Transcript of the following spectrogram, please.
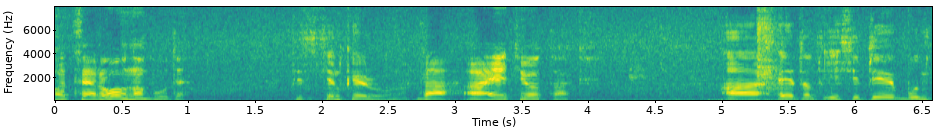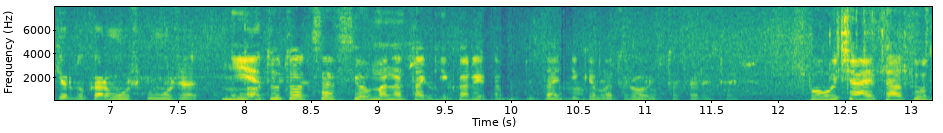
Оце ровно буде. Під стінкою ровно. Да. А эти отак. А этот, если ты бункерну кормушку, може... Ні, отак тут піти? оце все, в мене такі корита будуть, да, тільки метро. Просто корита. Получається, отут,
